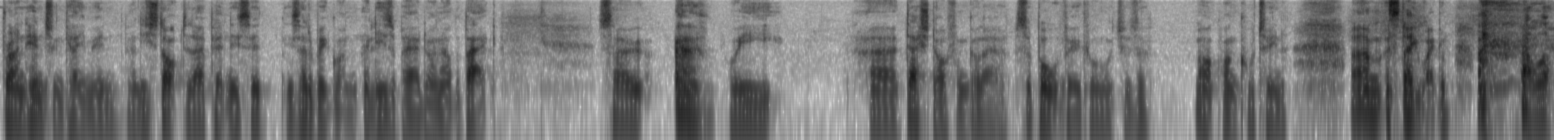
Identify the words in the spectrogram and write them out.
Brian Henton came in and he stopped at our pit and he said, he's had a big one and he's a bad one out the back. So we uh, dashed off and got our support vehicle, which was a Mark One Cortina, um, a state wagon, Oh well,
